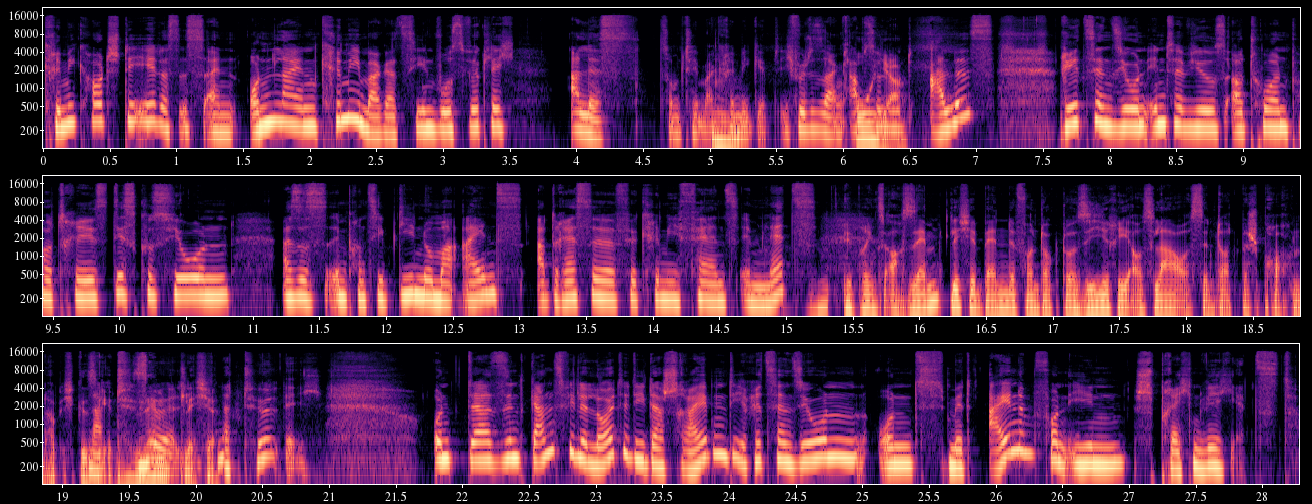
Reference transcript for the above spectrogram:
krimicouch.de. Das ist ein Online-Krimi-Magazin, wo es wirklich alles zum Thema mhm. Krimi gibt. Ich würde sagen, absolut oh ja. alles. Rezensionen, Interviews, Autorenporträts, Diskussionen. Also es ist im Prinzip die Nummer eins Adresse für Krimi-Fans im Netz. Mhm. Übrigens auch sämtliche Bände von Dr. Siri aus Laos sind dort besprochen, habe ich gesehen. Natürlich, sämtliche. Natürlich. Und da sind ganz viele Leute, die da schreiben, die Rezensionen. Und mit einem von ihnen sprechen wir jetzt.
